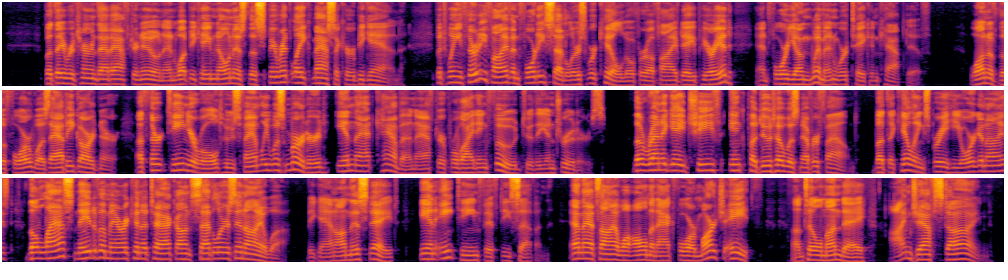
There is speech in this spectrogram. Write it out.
but they returned that afternoon, and what became known as the Spirit Lake Massacre began. Between 35 and 40 settlers were killed over a five day period, and four young women were taken captive. One of the four was Abbie Gardner, a 13 year old whose family was murdered in that cabin after providing food to the intruders. The renegade chief, Inkpaduta, was never found, but the killing spree he organized, the last Native American attack on settlers in Iowa, began on this date in 1857. And that's Iowa Almanac for March 8th. Until Monday, I'm Jeff Stein.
